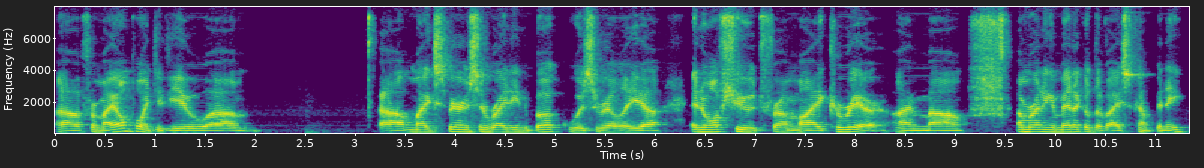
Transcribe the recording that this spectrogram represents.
Uh, from my own point of view, um, uh, my experience in writing the book was really uh, an offshoot from my career. I'm uh, I'm running a medical device company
